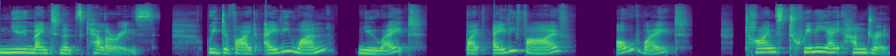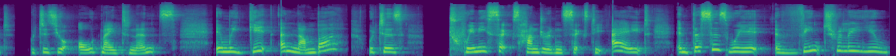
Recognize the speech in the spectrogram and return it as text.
new maintenance calories. We divide 81, new weight, by 85, old weight, times 2800, which is your old maintenance, and we get a number which is 2668 and this is where eventually you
